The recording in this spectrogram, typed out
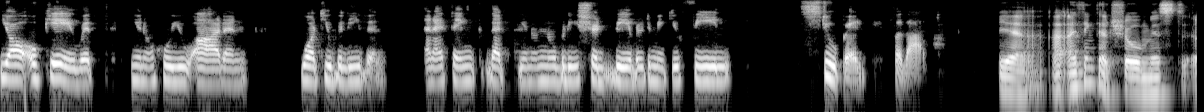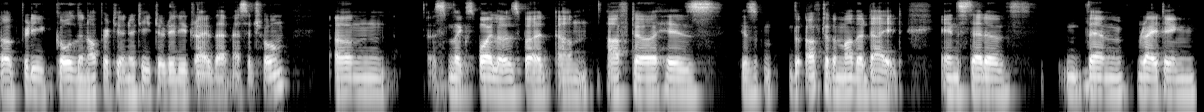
you're okay with you know who you are and what you believe in and i think that you know nobody should be able to make you feel stupid for that Yeah, I, I think that show missed a pretty golden opportunity to really drive that message home. Um, it's like spoilers, but um, after his his after the mother died, instead of them writing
